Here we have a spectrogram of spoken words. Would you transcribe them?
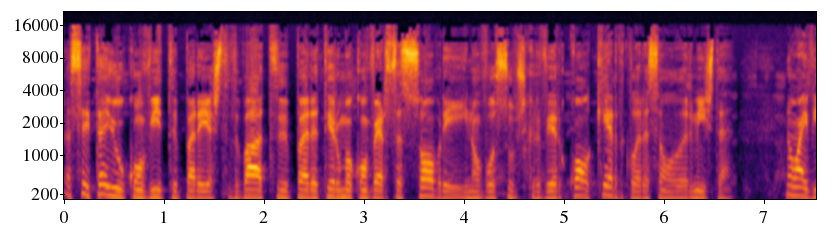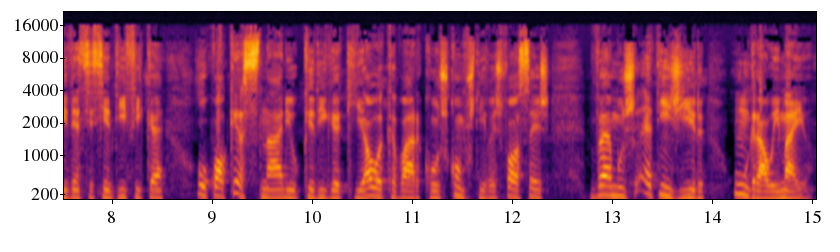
Aceitei o convite para este debate para ter uma conversa sóbria e não vou subscrever qualquer declaração alarmista. Não há evidência científica ou qualquer cenário que diga que ao acabar com os combustíveis fósseis vamos atingir um grau e meio.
